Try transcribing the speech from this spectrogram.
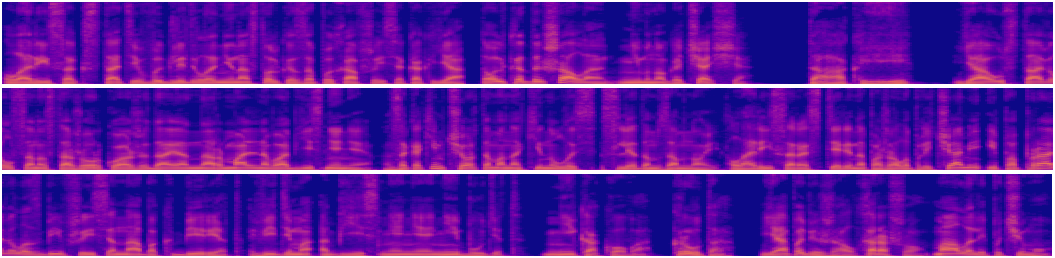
Лариса, кстати, выглядела не настолько запыхавшейся, как я, только дышала немного чаще. «Так и?» Я уставился на стажерку, ожидая нормального объяснения. За каким чертом она кинулась следом за мной? Лариса растерянно пожала плечами и поправила сбившийся на бок берет. Видимо, объяснения не будет. Никакого. Круто. Я побежал. Хорошо. Мало ли почему.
